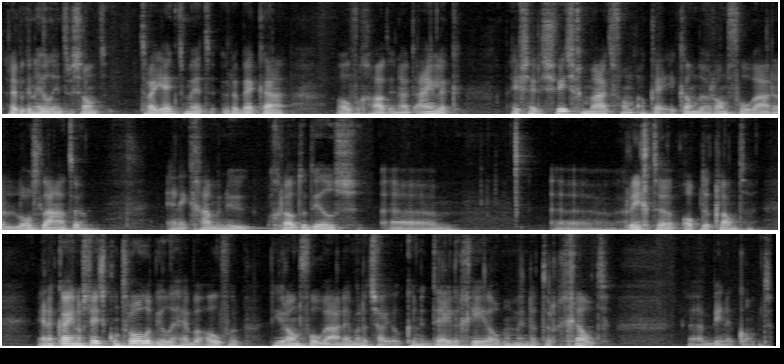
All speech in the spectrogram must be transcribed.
daar heb ik een heel interessant traject met Rebecca over gehad. En uiteindelijk heeft zij de switch gemaakt van: oké, ik kan de randvoorwaarden loslaten. En ik ga me nu grotendeels uh, uh, richten op de klanten. En dan kan je nog steeds controle willen hebben over die randvoorwaarden, maar dat zou je ook kunnen delegeren op het moment dat er geld uh, binnenkomt.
